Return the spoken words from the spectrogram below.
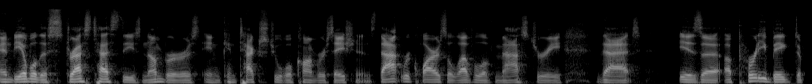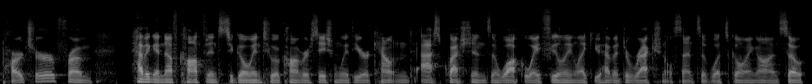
and be able to stress test these numbers in contextual conversations. That requires a level of mastery that is a, a pretty big departure from having enough confidence to go into a conversation with your accountant, ask questions, and walk away feeling like you have a directional sense of what's going on. So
